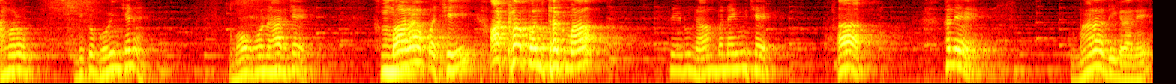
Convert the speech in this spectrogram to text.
આ મારો દીકરો ગોવિંદ છે ને બહુ હોનહાર છે. મારા પછી આખા પંથકમાં એનું નામ બનાવ્યું છે. હા. અને મારા દીકરાને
